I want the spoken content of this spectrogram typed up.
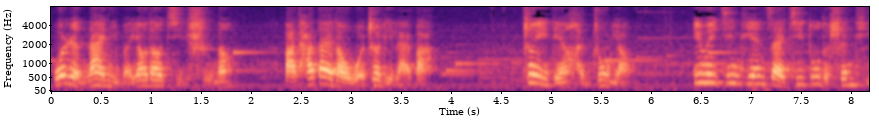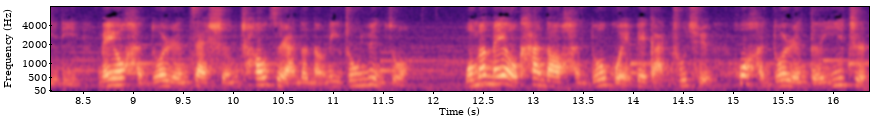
我忍耐你们要到几时呢？把他带到我这里来吧。这一点很重要。”因为今天在基督的身体里，没有很多人在神超自然的能力中运作。我们没有看到很多鬼被赶出去，或很多人得医治。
